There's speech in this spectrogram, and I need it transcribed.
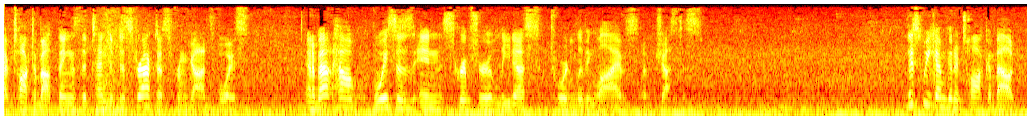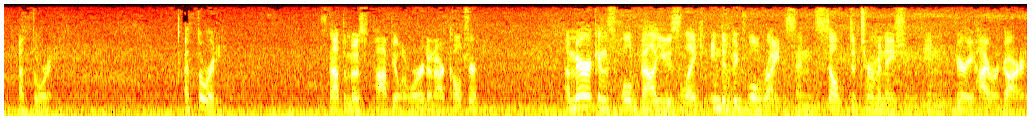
I've talked about things that tend to distract us from God's voice, and about how voices in Scripture lead us toward living lives of justice. This week I'm going to talk about authority. Authority. It's not the most popular word in our culture. Americans hold values like individual rights and self determination in very high regard.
